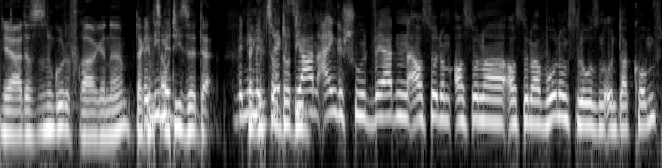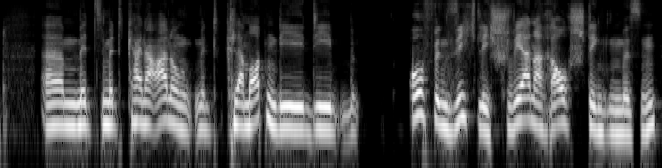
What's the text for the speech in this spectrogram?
Ja, das ist eine gute Frage, ne? Da Wenn gibt es die auch diese. Da, Wenn da die mit sechs Jahren eingeschult werden aus so, einem, aus so, einer, aus so einer wohnungslosen Unterkunft, ähm, mit, mit, keine Ahnung, mit Klamotten, die, die offensichtlich schwer nach Rauch stinken müssen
